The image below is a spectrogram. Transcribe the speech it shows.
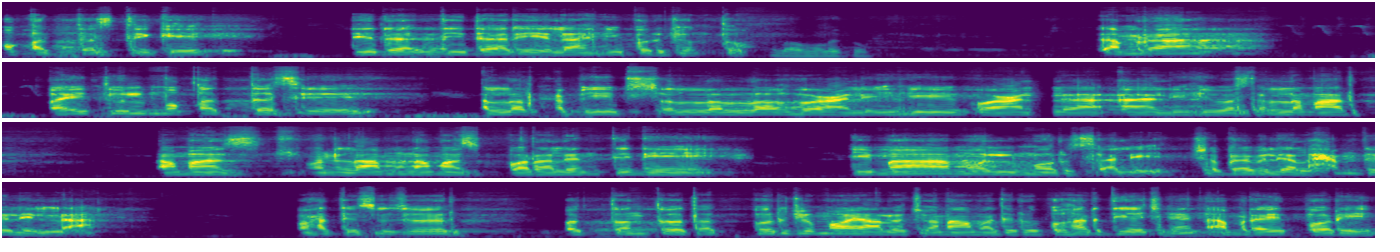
মুকাদ্দাস থেকে দিদা- দিদারে এলাহি পর্যন্ত। আমরা বাইতুল মুকাদ্দাসে আল্লাহর হাবিব সাল্লাল্লাহু আলাইহি ওয়া আলা আলিহি ওয়াসাল্লামার নামাজ শুনলাম নামাজ পড়ালেন তিনি ইমামুল মুরসালিন। সবাই বলি, আলহামদুলিল্লাহ। অত্যন্ত তাৎপর্যময় আলোচনা আমাদের উপহার দিয়েছেন। আমরা এরপরে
